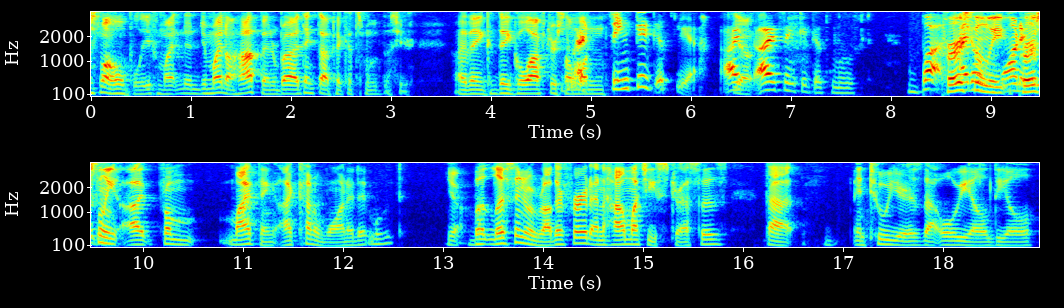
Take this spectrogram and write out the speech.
just my own belief, it might it might not happen, but I think that pick gets moved this year. I think they go after someone. I think it gets yeah. I Yeah. I think it gets moved. But Personally, I don't want it personally, I from my thing, I kind of wanted it moved. Yeah. But listen to Rutherford and how much he stresses that in two years that OEL deal,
